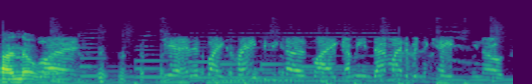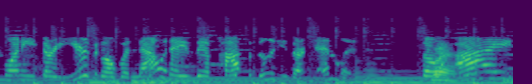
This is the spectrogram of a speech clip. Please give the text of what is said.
I know, but, right? yeah, and it's like crazy because, like, I mean, that might have been the case, you know, 20, 30 years ago, but nowadays their possibilities are endless. So right. I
